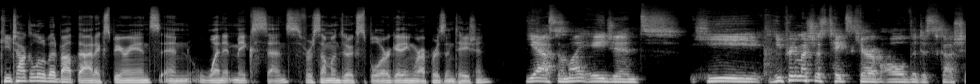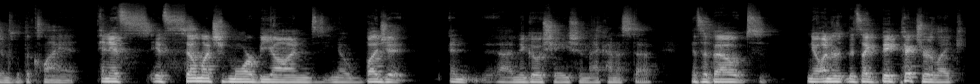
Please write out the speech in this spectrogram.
Can you talk a little bit about that experience and when it makes sense for someone to explore getting representation? Yeah, so my agent, he he pretty much just takes care of all the discussions with the client. And it's it's so much more beyond, you know, budget and uh, negotiation that kind of stuff. It's about, you know, under it's like big picture like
